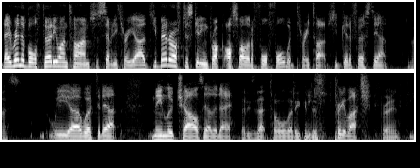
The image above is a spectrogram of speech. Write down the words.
they ran the ball 31 times for 73 yards. You're better off just getting Brock Osweiler to fall forward three times. You'd get a first down. Nice We uh, worked it out. Me and Luke Charles the other day. that he's that tall that he can just Pretty much. brilliant. You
